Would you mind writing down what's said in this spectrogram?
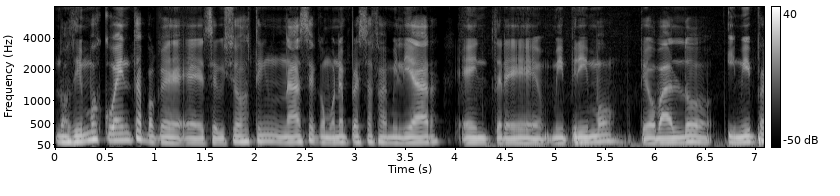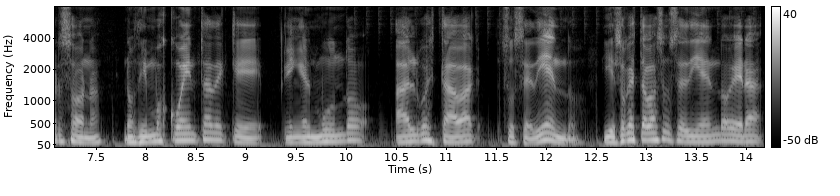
nos dimos cuenta porque eh, el servicio de hosting nace como una empresa familiar entre mi primo Teobaldo y mi persona. Nos dimos cuenta de que en el mundo algo estaba sucediendo. Y eso que estaba sucediendo era,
